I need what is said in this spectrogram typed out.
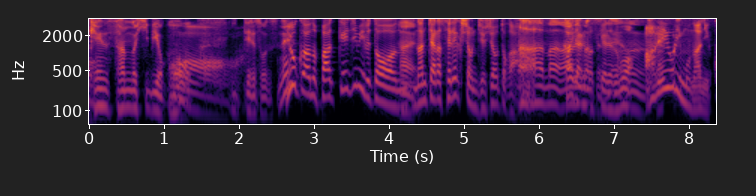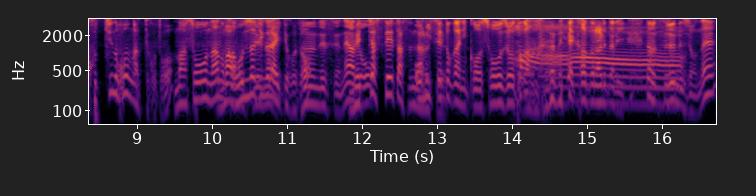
研鑽の日々をこう言ってるそうですね。よくあのパッケージ見るとなんちゃらセレクション受賞とか書いてありますけれどもあれよりも何？こっちの方がってこと？まあそうなのかも同じぐらいってこと？ですよね。めっちゃステータスになるお店とかにこう賞状とかね飾られたり多分するんでしょうね。へ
